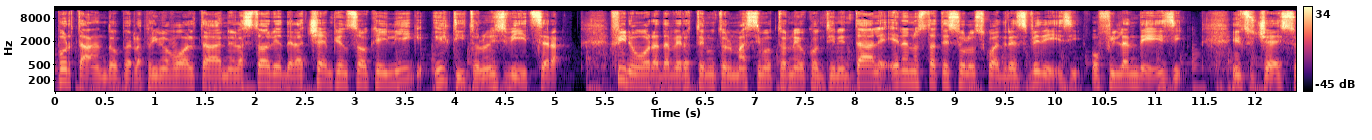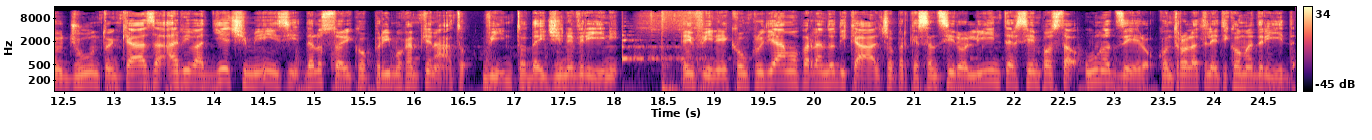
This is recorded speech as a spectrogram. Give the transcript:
portando per la prima volta nella storia della Champions Hockey League il titolo in Svizzera. Finora ad aver ottenuto il massimo torneo continentale erano state solo squadre svedesi o finlandesi. Il successo giunto in casa arriva a 10 mesi dallo storico primo campionato, vinto dai ginevrini. E infine concludiamo parlando di calcio perché San Siro l'Inter si è imposta 1-0 contro l'Atletico Madrid.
